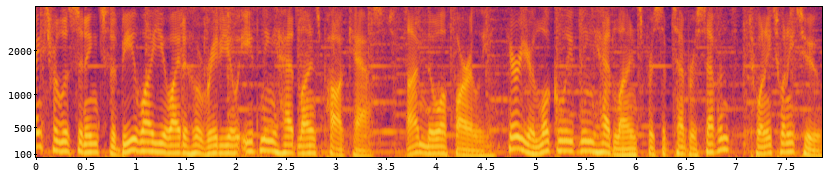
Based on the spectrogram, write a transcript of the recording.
Thanks for listening to the BYU Idaho Radio Evening Headlines Podcast. I'm Noah Farley. Here are your local evening headlines for September 7th, 2022.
